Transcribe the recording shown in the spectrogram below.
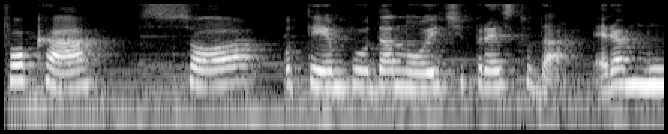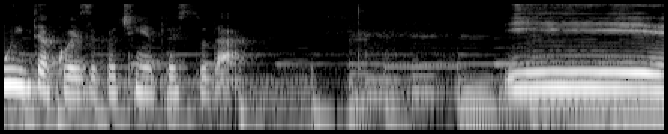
focar só o tempo da noite para estudar. Era muita coisa que eu tinha para estudar. E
